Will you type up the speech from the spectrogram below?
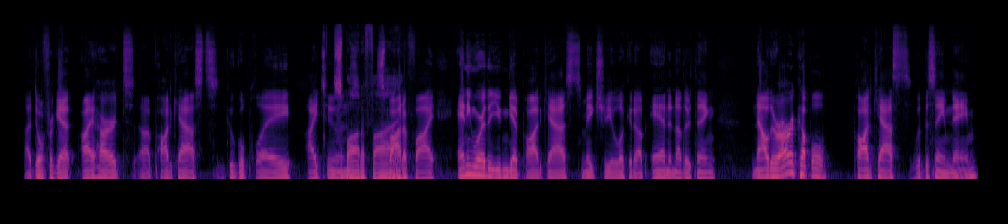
Uh, don't forget iHeart uh, podcasts, Google Play, iTunes, Spotify. Spotify, anywhere that you can get podcasts. Make sure you look it up. And another thing, now there are a couple podcasts with the same name.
